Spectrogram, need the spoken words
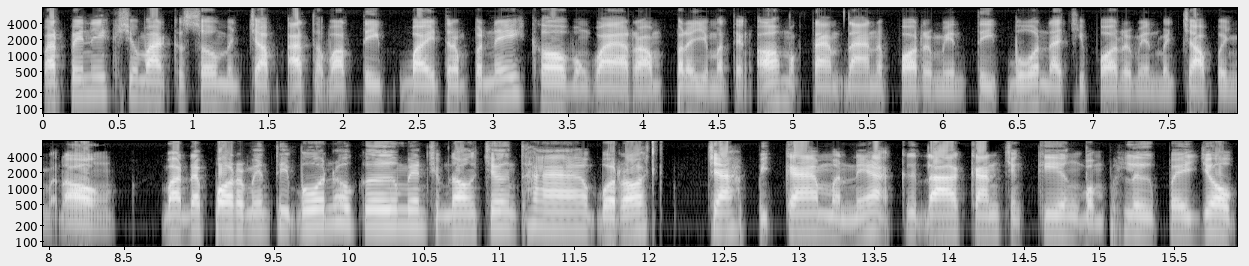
បាទពេលនេះខ្ញុំបាទក៏សូមបញ្ចប់អត្ថបទទី3ត្រឹមប៉ុណ្នេះក៏បង្វែរអារម្មណ៍ប្រិយមិត្តទាំងអស់មកតាមដាននៅព័ត៌មានទី4ដែលជាព័ត៌មានបញ្ចប់វិញម្ដងបាទដែលព័ត៌មានទី4នោះគឺមានចំណងជើងថាបរោះ ចាស់ពិការម្នាក់គឺដើរកាន់ចង្គៀងបំភ្លឺពេលយប់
